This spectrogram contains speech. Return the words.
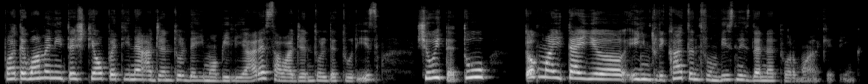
Poate oamenii te știau pe tine agentul de imobiliare sau agentul de turism și uite, tu tocmai te-ai uh, implicat într-un business de network marketing.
